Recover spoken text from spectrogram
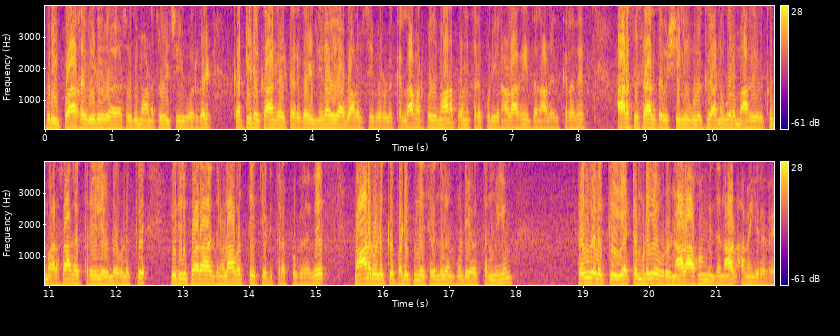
குறிப்பாக வீடு சொந்தமான தொழில் செய்பவர்கள் கட்டிட கான்ட்ராக்டர்கள் நில வியாபாரம் செய்பவர்களுக்கெல்லாம் அற்புதமான பலன் தரக்கூடிய நாளாக இந்த நாள் இருக்கிறது. அரசு சார்ந்த விஷயங்கள் உங்களுக்கு அனுகூலமாக இருக்கும். அரசாங்கத் துறையிலே உள்ளவர்களுக்கு எதிர்பாராத லாபத்தை தேடித்தரப்போகிறது மாணவர்களுக்கு படிப்பிலே சிறந்து விளங்கக்கூடிய ஒரு தன்மையும் பெண்களுக்கு ஏற்றமுடைய ஒரு நாளாகவும் இந்த நாள் அமைகிறது.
